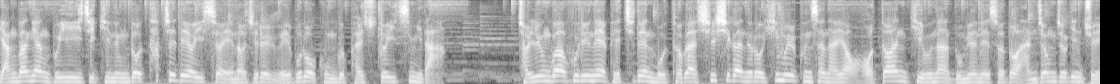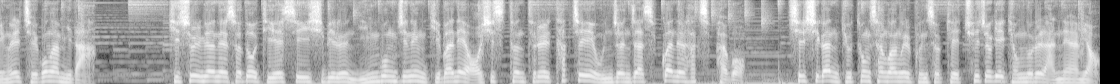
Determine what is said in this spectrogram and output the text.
양방향 VEG 기능도 탑재되어 있어 에너지를 외부로 공급할 수도 있습니다. 전륜과 후륜에 배치된 모터가 실시간으로 힘을 분산하여 어떠한 기후나 노면에서도 안정적인 주행을 제공합니다. 기술 면에서도 DS21은 인공지능 기반의 어시스턴트를 탑재해 운전자 습관을 학습하고 실시간 교통 상황을 분석해 최적의 경로를 안내하며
